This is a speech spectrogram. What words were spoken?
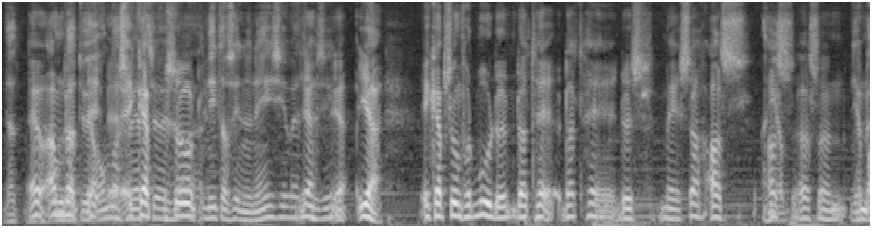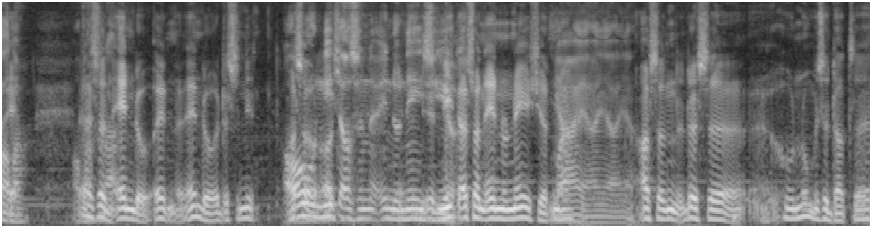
Dat, Eh, omdat- omdat, u eh, anders ik werd, heb eh, zo'n- niet als Indonesië werd ja, gezien? ja, ja, ik heb zo'n vermoeden dat hij, dat hij dus mij zag als, Een als, als een... Als als een Indo, Indo, dus niet... Oh, een- niet als een Indonesiër. Niet als een Indonesiër, maar... Ja, ja, ja. ja. Als een, dus, eh, hoe noemen ze dat? eh,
